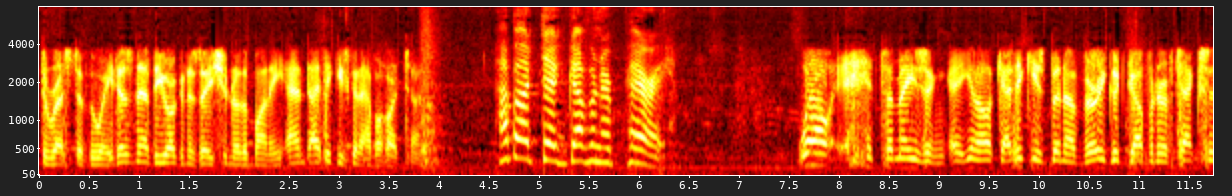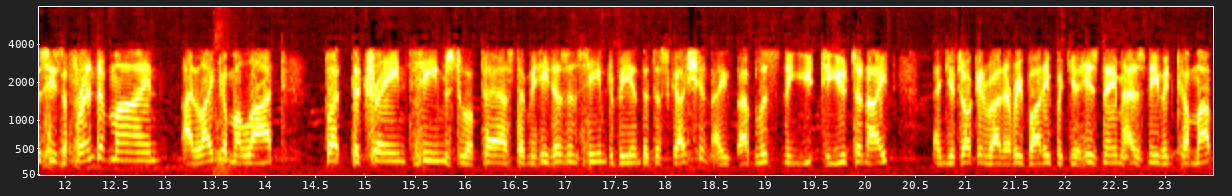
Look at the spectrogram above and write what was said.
the rest of the way. He doesn't have the organization or the money, and I think he's going to have a hard time. How about uh, Governor Perry? Well, it's amazing. Uh, you know, I think he's been a very good governor of Texas. He's a friend of mine. I like him a lot, but the train seems to have passed. I mean, he doesn't seem to be in the discussion. I, I'm listening to you tonight, and you're talking about everybody, but his name hasn't even come up.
